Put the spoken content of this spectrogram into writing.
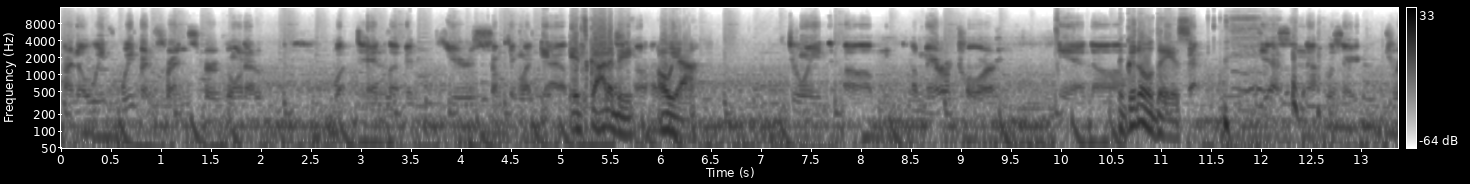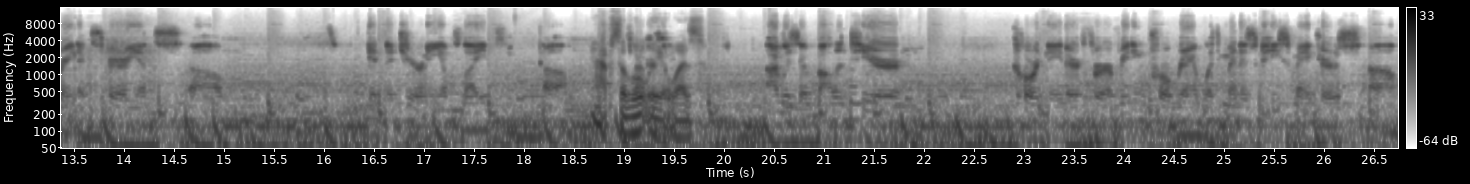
I know we've we've been friends for going on what 10, 11 years, something like that. It's got to be. Uh, Oh yeah, doing um, AmeriCorps and uh, the good old days. that, yes, and that was a great experience um, in the journey of life. Um, Absolutely, it was. I was a volunteer coordinator for a reading program with Men as Peacemakers. Um,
